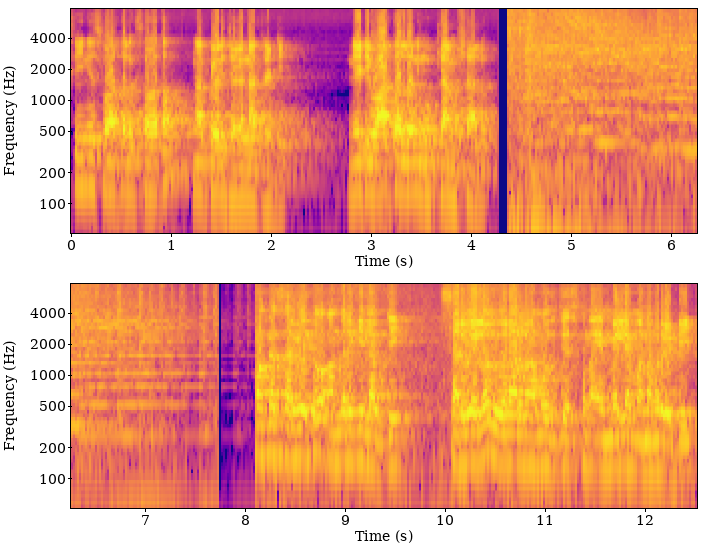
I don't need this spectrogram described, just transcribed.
సీనియర్స్ వార్తలకు స్వాగతం. నా పేరు జగన్నాథ్ రెడ్డి. నేటి వార్తల్లోని ముఖ్యాంశాలు. సమగ్ర సర్వేతో అందరికీ లబ్ధి. సర్వేలో వివరాలు నమోదు చేసుకున్న ఎమ్మెల్యే మనోహర్ రెడ్డి.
